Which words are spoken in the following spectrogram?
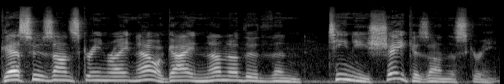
Guess who's on screen right now? A guy none other than Teeny Shake is on the screen.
